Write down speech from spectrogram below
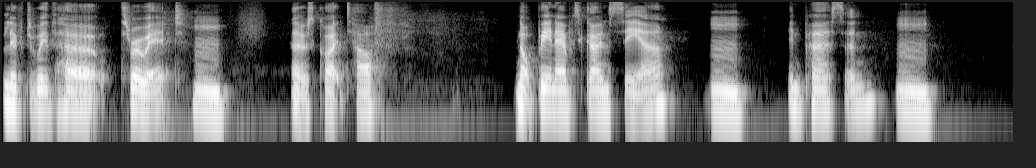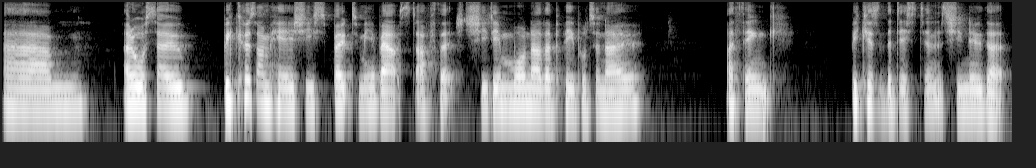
lived with her through it, Hmm. and it was quite tough. Not being able to go and see her Mm, in person, mm, um, and also because I'm here, she spoke to me about stuff that she didn't want other people to know. I think because of the distance, she knew that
